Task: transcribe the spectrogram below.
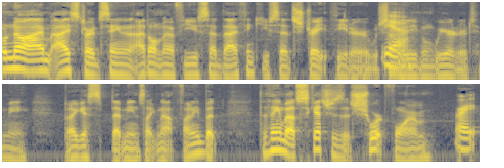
no, I'm, I started saying it. I don't know if you said that. I think you said straight theater, which Yeah. sounded even weirder to me. But I guess that means like not funny. But the thing about sketches, it's short form. right.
